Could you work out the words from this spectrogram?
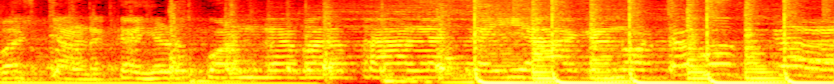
ಬಸ್ ಸ್ಟ್ಯಾಂಡ್ಕ ಹಿಡ್ಕೊಂಡ ಬರ್ತಾಳೆ ಕೈಯಾಗ ನೋಟ ಹೋಗ್ತಾಳೆ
